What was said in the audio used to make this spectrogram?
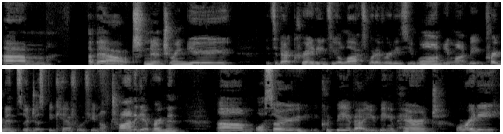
um, about nurturing you, it's about creating for your life whatever it is you want. You might be pregnant, so just be careful if you're not trying to get pregnant. Um, also, it could be about you being a parent already.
